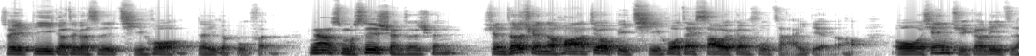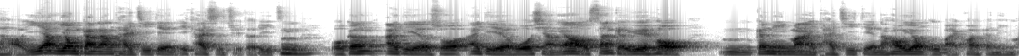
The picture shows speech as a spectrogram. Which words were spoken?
所以第一个这个是期货的一个部分。那什么是选择权？选择权的话，就比期货再稍微更复杂一点了哈。我先举个例子好，一样用刚刚台积电一开始举的例子。嗯我跟艾迪尔说，艾迪尔，我想要三个月后，嗯，跟你买台积电，然后用五百块跟你买。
